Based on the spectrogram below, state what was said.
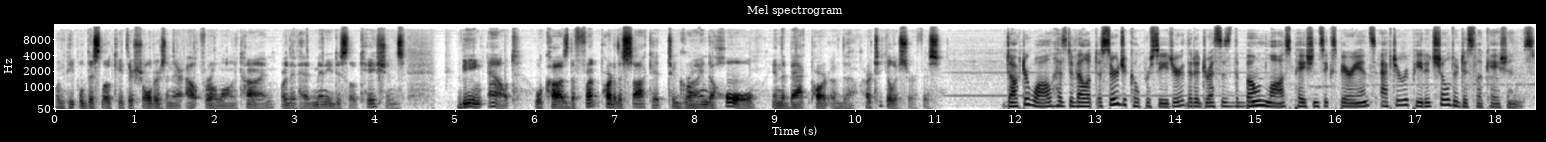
When people dislocate their shoulders and they're out for a long time, or they've had many dislocations, being out will cause the front part of the socket to grind a hole in the back part of the articular surface. Dr. Wahl has developed a surgical procedure that addresses the bone loss patients experience after repeated shoulder dislocations.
